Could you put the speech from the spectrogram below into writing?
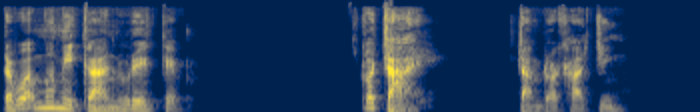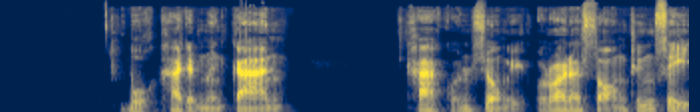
แต่ว่าเมื่อมีการเรียกเก็บ ก็จ่ายตามราคาจริง บวกค่าดำเนินการ ค่าขนส่งอีกร้อยละสองถึงสี่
